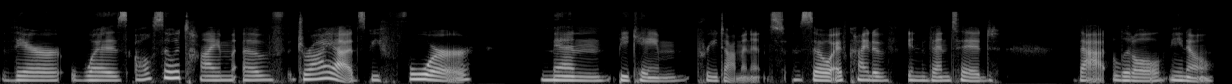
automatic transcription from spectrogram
there was also a time of dryads before men became predominant. So I've kind of invented that little, you know,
